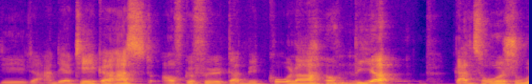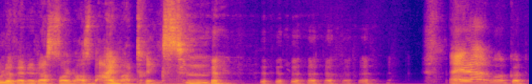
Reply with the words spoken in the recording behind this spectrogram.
die du an der Theke hast, aufgefüllt dann mit Cola und mhm. Bier. Ganz hohe Schule, wenn du das Zeug aus dem Eimer trinkst. Mhm. naja, oh Gott.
